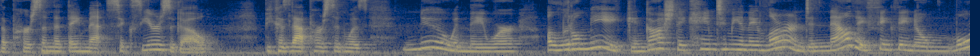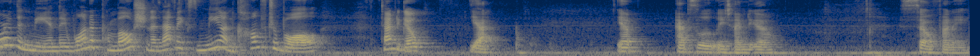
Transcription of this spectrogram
the person that they met six years ago, because that person was new and they were a little meek and gosh, they came to me and they learned and now they think they know more than me and they want a promotion and that makes me uncomfortable. Time to go. Yeah. Yep. Absolutely time to go. So funny.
